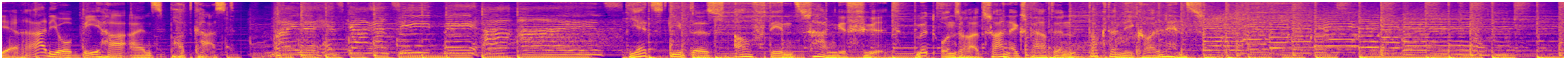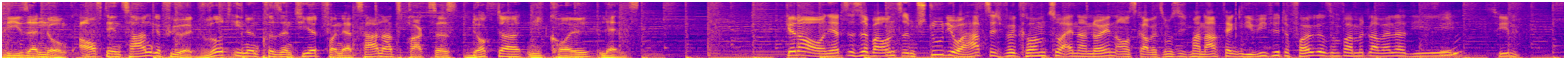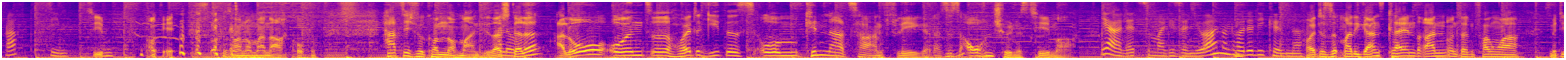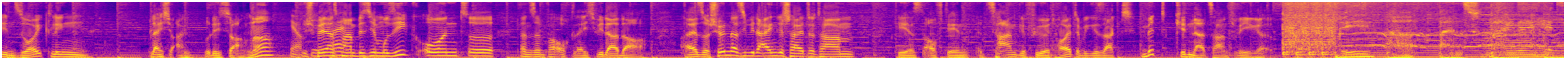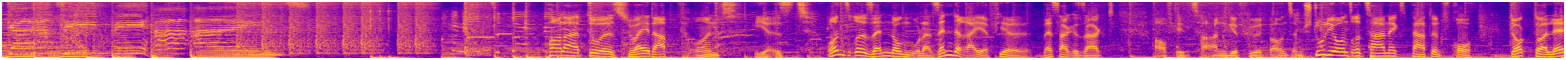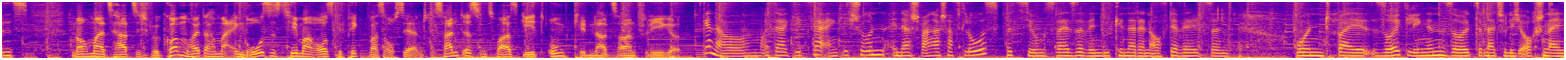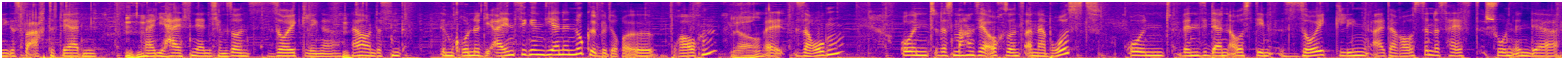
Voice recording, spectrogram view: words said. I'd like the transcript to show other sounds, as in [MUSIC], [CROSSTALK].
der Radio BH1 Podcast. Meine Hits Garantie BH1. Jetzt gibt es auf den Zahn gefühlt mit unserer Zahnexpertin Dr. Nicole Lenz. Die Sendung Auf den Zahn geführt wird Ihnen präsentiert von der Zahnarztpraxis Dr. Nicole Lenz. Genau, und jetzt ist er bei uns im Studio. Herzlich willkommen zu einer neuen Ausgabe. Jetzt muss ich mal nachdenken, die wievielte Folge sind wir mittlerweile? Die Sieben. Sieben. Acht, sieben. Sieben? Okay, [LAUGHS] müssen wir nochmal nachgucken. Herzlich willkommen nochmal an dieser Hallo. Stelle. Hallo, und äh, heute geht es um Kinderzahnpflege. Das ist auch ein schönes Thema. Ja, letztes Mal die Senioren und heute die Kinder. Heute sind mal die ganz Kleinen dran und dann fangen wir mit den Säuglingen gleich an, würde ich sagen. Ne? Ja, jeden spielen erstmal ein bisschen Musik und äh, dann sind wir auch gleich wieder da. Also schön, dass Sie wieder eingeschaltet haben. Hier ist auf den Zahn geführt. Heute, wie gesagt, mit Kinderzahnpflege. BH1. Meine Hits Garantie Paula Do It Straight Up und hier ist unsere Sendung oder Sendereihe, viel besser gesagt, auf den Zahn geführt. Bei uns im Studio unsere Zahnexpertin Frau Dr. Lenz. Nochmals herzlich willkommen. Heute haben wir ein großes Thema rausgepickt, was auch sehr interessant ist. Und zwar es geht um Kinderzahnpflege. Genau, und da geht es ja eigentlich schon in der Schwangerschaft los, beziehungsweise wenn die Kinder dann auf der Welt sind. Und bei Säuglingen sollte natürlich auch schon einiges beachtet werden, weil die heißen ja nicht umsonst Säuglinge. Ja, und das sind im Grunde die einzigen, die eine Nuckel äh, brauchen, Ja. weil saugen. Und das machen sie ja auch sonst an der Brust. Und wenn sie dann aus dem Säuglingalter raus sind, das heißt schon in der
